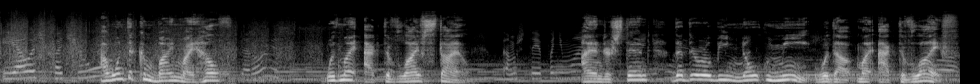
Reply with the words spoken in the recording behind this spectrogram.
I want to combine my health with my active lifestyle. I understand that there will be no me without my active life.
